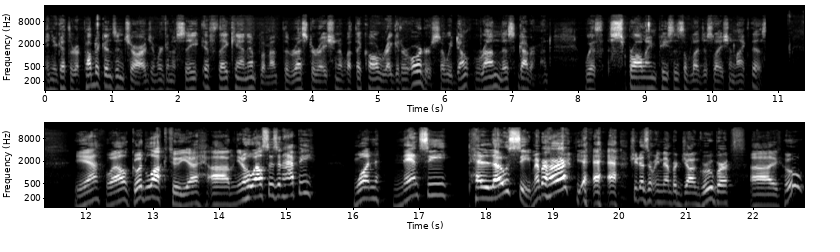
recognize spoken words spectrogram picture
and you get the Republicans in charge, and we're going to see if they can implement the restoration of what they call regular order. So we don't run this government with sprawling pieces of legislation like this. Yeah, well, good luck to you. Um, you know who else isn't happy? One Nancy Pelosi. Remember her? Yeah, she doesn't remember John Gruber. Uh, who?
